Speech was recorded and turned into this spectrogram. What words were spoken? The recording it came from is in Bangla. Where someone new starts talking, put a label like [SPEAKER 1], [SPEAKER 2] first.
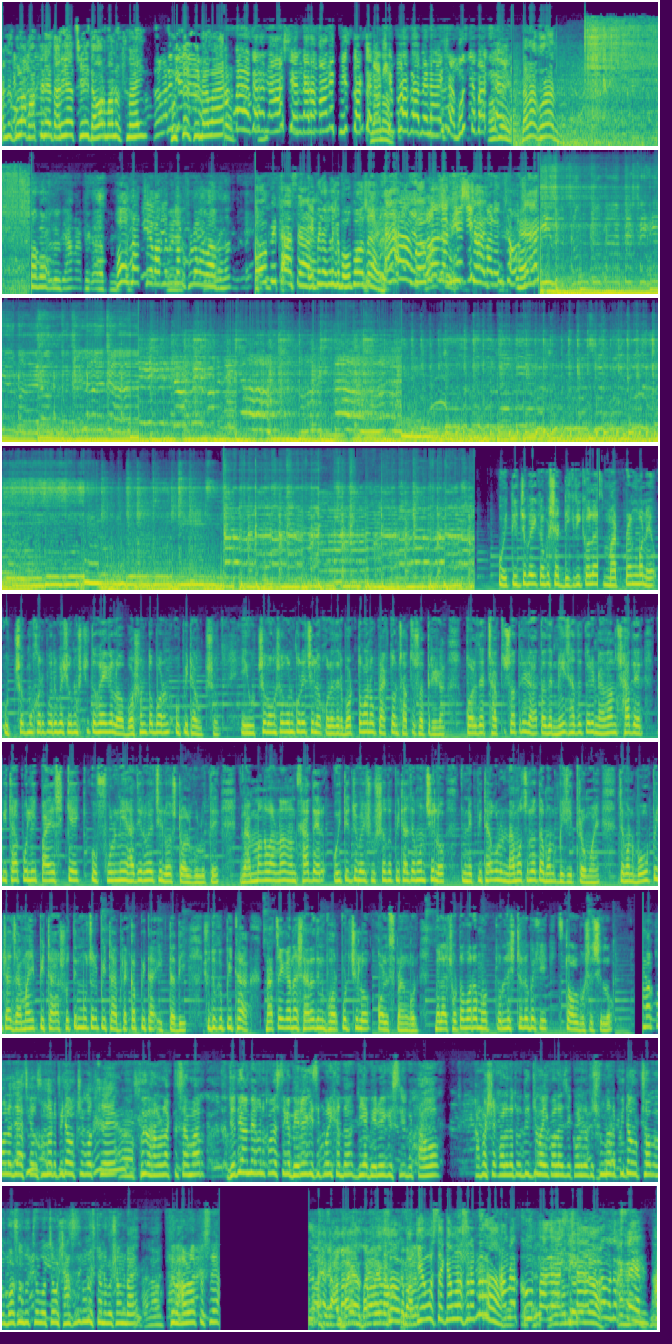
[SPEAKER 1] আমি খোলা ভাত নিয়ে দাঁড়িয়ে আছি দেওয়ার মানুষ নাই। বুঝতেছি মেলায়। দাদা ঘোরান।
[SPEAKER 2] ও পিঠা আছে।
[SPEAKER 1] এই কি পাওয়া যায়।
[SPEAKER 2] হ্যাঁ নিশ্চয়
[SPEAKER 1] ঐতিহ্যবাহী কাপাসার ডিগ্রি কলেজ মাঠ প্রাঙ্গণে উৎসব মুখর পরিবেশ অনুষ্ঠিত হয়ে গেল বসন্ত বরণ ও পিঠা উৎসব। এই উৎসব অংশগ্রহণ করেছিল কলেজের বর্তমান ও প্রাক্তন ছাত্রছাত্রীরা। কলেজের ছাত্রছাত্রীরা তাদের নিজ হাতে তৈরি নানান স্বাদের পিঠা, পুলি, পায়েস, কেক ও ফুল নিয়ে হাজির হয়েছিল স্টলগুলোতে। গ্রাম বাংলার নানান স্বাদের ঐতিহ্যবাহী সুস্বাদু পিঠা যেমন ছিল, তেমনি পিঠাগুলোর নামও ছিল তেমন বিচিত্রময়। যেমন বউ পিঠা, জামাই পিঠা, সতীন মুচর পিঠা ব্রেকআপ পিঠা ইত্যাদি। শুধু পিঠা? নাচে গানে সারাদিন ভরপুর ছিল কলেজ প্রাঙ্গণ। মেলা ছোট বড় মোট চল্লিশটিরও বেশি স্টল বসেছিল আমার কলেজে আজকে সুন্দর পিঠা উৎসব হচ্ছে খুবই ভালো লাগতেছে আমার যদি আমি এখন কলেজ থেকে বেরিয়ে গেছি পরীক্ষা দেওয়া- দিয়ে বেরিয়ে গেছি বাট তাও কাপাসিয়া কলেজের ঐতিহ্যবাহী কলেজ কলেজ একটা সুন্দর পিঠা উৎসব বসন্ত উৎসব হচ্ছে এবং সাংস্কৃতিক অনুষ্ঠান হবে সন্ধ্যায় খুবই ভালো লাগতেছে কি অবস্থা কেমন আছেন আপনারা
[SPEAKER 2] আমরা খুব ভালো আছি।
